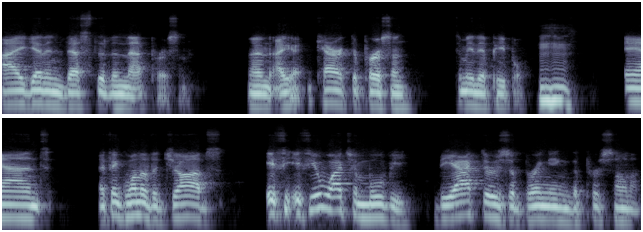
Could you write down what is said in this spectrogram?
I get invested in that person. And I character person to me they're people mm-hmm. and i think one of the jobs if if you watch a movie the actors are bringing the persona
